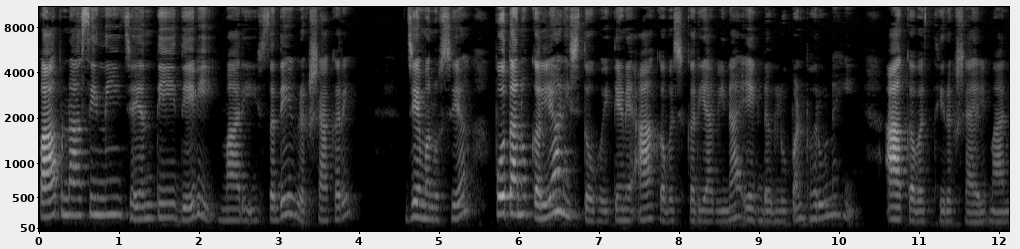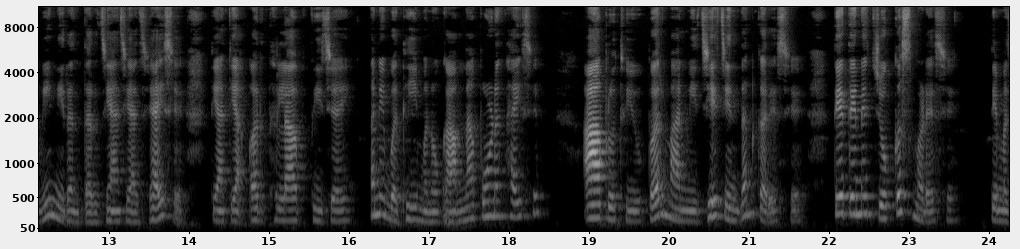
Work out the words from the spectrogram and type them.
પાપનાશીની જયંતી દેવી મારી સદૈવ રક્ષા કરે. જે મનુષ્ય પોતાનું કલ્યાણ ઈચ્છતો હોય, તેણે આ કવચ કર્યા વિના એક ડગલું પણ ભરવું નહીં. આ કવચથી રક્ષાયેલ માનવી નિરંતર જ્યાં જ્યાં જાય છે, ત્યાં ત્યાં અર્થલાભ વિજય અને બધી મનોકામના પૂર્ણ થાય છે. આ પૃથ્વી ઉપર માનવી જે ચિંતન કરે છે, તે તેને ચોક્કસ મળે છે. તેમજ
